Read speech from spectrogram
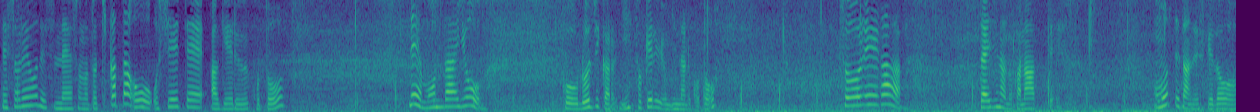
でそれをですねその解き方を教えてあげること。で問題をこうロジカルに解けるようになること。それが大事なのかなって思ってたんですけど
